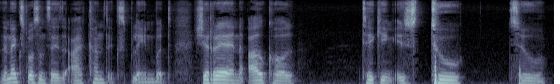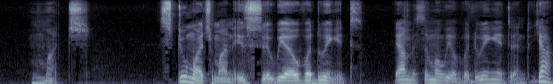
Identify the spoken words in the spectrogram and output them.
The next person says, I can't explain, but sherehe and alcohol taking is too, too much. It's too much, man. It's, uh, we are overdoing it yeah amesema we overdoing it and yeah.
